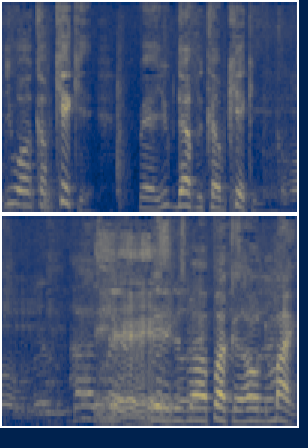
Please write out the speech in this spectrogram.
you want to come kick it, man? You definitely come kick it. Might as well get this motherfucker on the mic.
